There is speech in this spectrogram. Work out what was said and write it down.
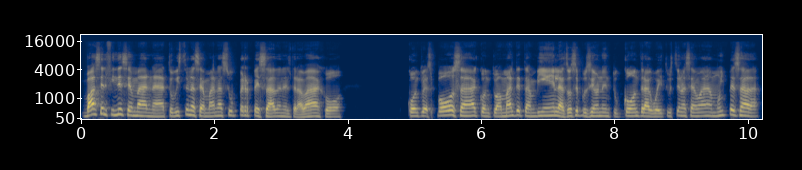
vas el fin de semana, tuviste una semana súper pesada en el trabajo, con tu esposa, con tu amante también, las dos se pusieron en tu contra, güey, tuviste una semana muy pesada.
